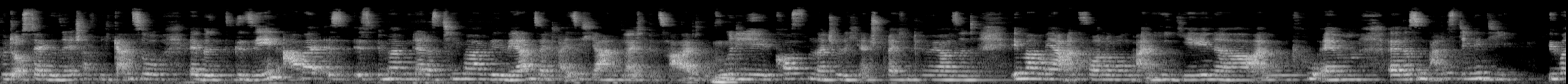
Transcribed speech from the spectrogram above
wird aus der Gesellschaft nicht ganz so äh, gesehen, aber es ist immer wieder das Thema, wir werden seit 30 Jahren gleich bezahlt, obwohl Mhm. die Kosten natürlich entsprechend höher sind. Immer mehr Anforderungen an Hygiene, an QM. Äh, das sind alles Dinge, die über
